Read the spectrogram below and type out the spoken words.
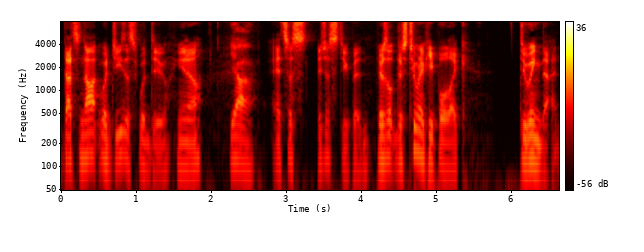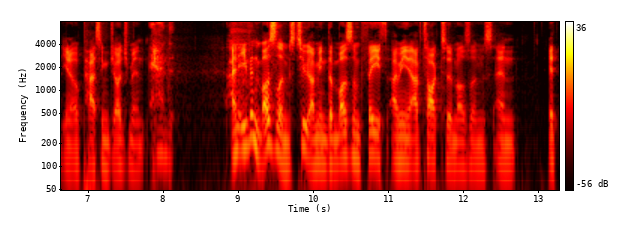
that's not what jesus would do you know? Yeah. it's just it's just stupid. There's there's too many people like doing that you know passing judgment. And and even muslims too. I mean the muslim faith i mean i've talked to muslims and it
